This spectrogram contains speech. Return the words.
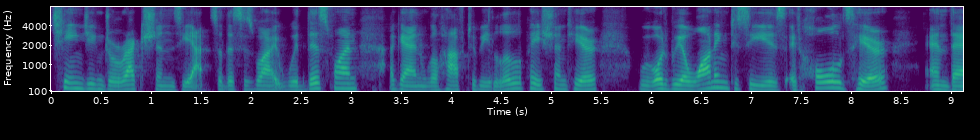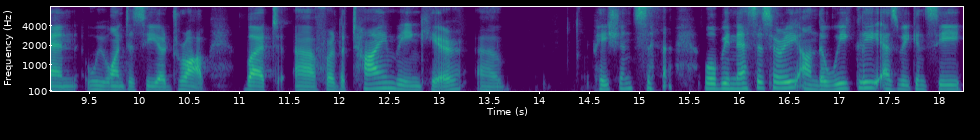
changing directions yet. So this is why with this one, again, we'll have to be a little patient here. What we are wanting to see is it holds here and then we want to see a drop. But uh, for the time being here, uh, patience will be necessary on the weekly. As we can see,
